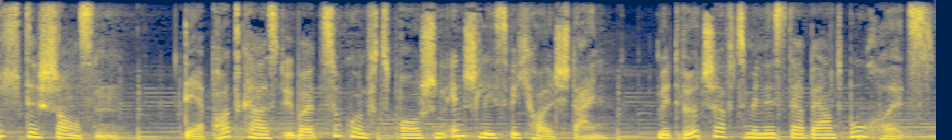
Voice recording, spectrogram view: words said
Echte Chancen. Der Podcast über Zukunftsbranchen in Schleswig-Holstein. Mit Wirtschaftsminister Bernd Buchholz.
